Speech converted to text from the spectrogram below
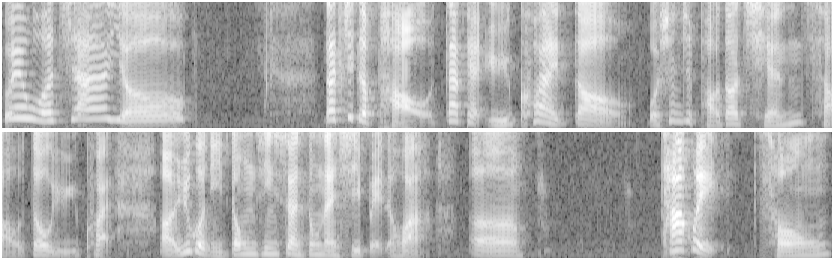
为我加油。那这个跑大概愉快到我甚至跑到浅草都愉快啊！如果你东京算东南西北的话，呃，他会从。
